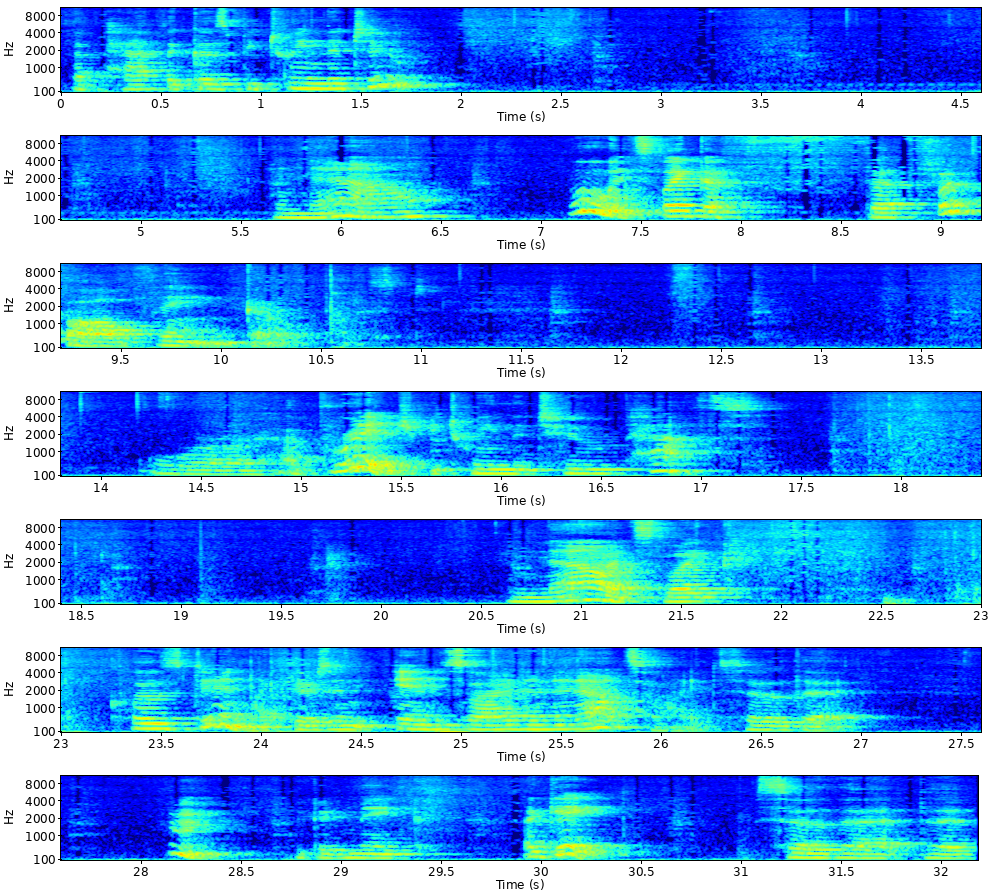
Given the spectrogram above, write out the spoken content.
a path that goes between the two. And now, ooh, it's like a the football thing goalpost. Or a bridge between the two paths. And now it's like closed in, like there's an inside and an outside, so that, hmm, we could make a gate so that the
